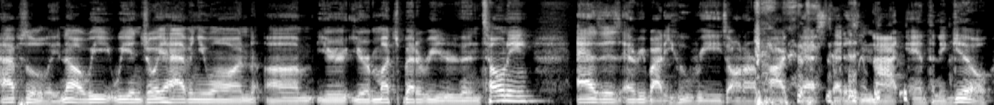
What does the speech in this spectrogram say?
Absolutely. No, we we enjoy having you on. Um you're you're a much better reader than Tony, as is everybody who reads on our podcast that is not Anthony Gill.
